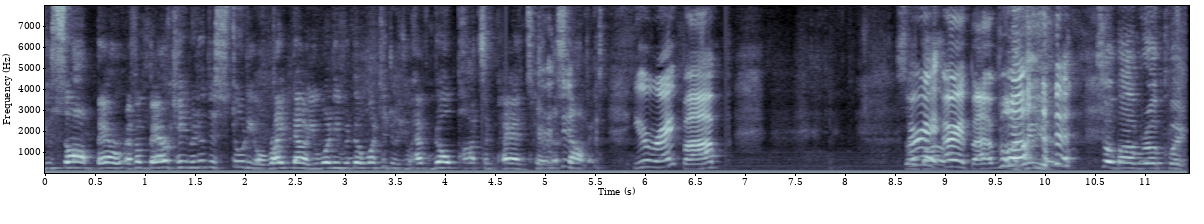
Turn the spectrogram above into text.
If you saw a bear, if a bear came into the studio right now, you wouldn't even know what to do. You have no pots and pans here to stop it. you're right, Bob. so All right, Bob, all right, Bob. Well. So Bob, real quick,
